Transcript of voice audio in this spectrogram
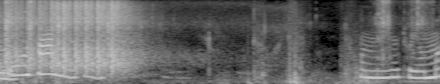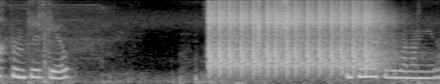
오, 사람이에요, 사람. 잠깐만요. 저 연막 좀 필게요. 조심하시기 바랍니다.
